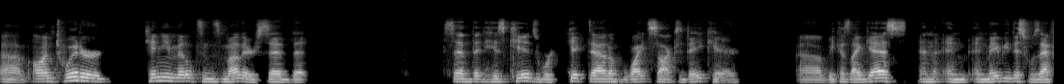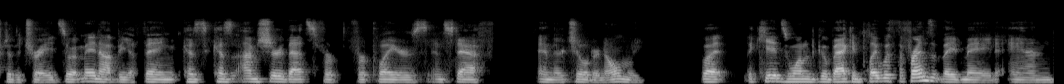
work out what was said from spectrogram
um, on Twitter. Keynan Middleton's mother said that said that his kids were kicked out of White Sox daycare uh, because I guess and and and maybe this was after the trade, so it may not be a thing because because I'm sure that's for for players and staff and their children only. But the kids wanted to go back and play with the friends that they'd made, and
